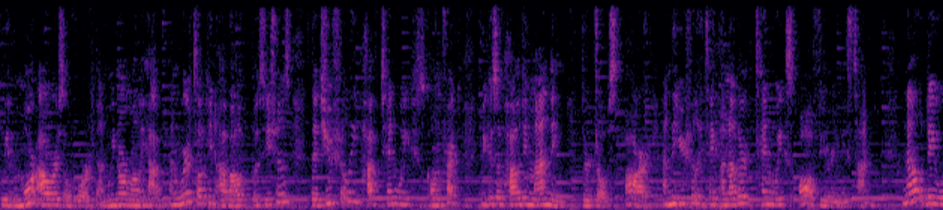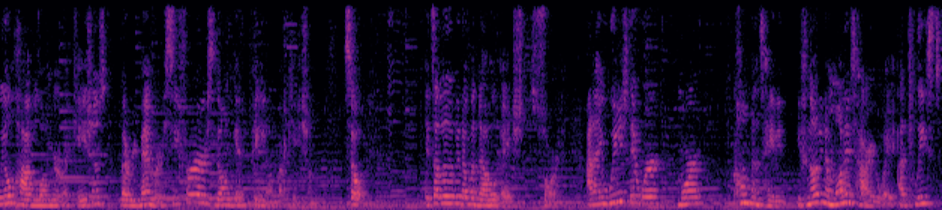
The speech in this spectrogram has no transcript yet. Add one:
with more hours of work than we normally have. And we're talking about positions that usually have 10 weeks contract because of how demanding their jobs are. And they usually take another 10 weeks off during this time. Now they will have longer vacations, but remember, seafarers don't get paid on vacation. So it's a little bit of a double-edged sword. And I wish they were more compensated, if not in a monetary way, at least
